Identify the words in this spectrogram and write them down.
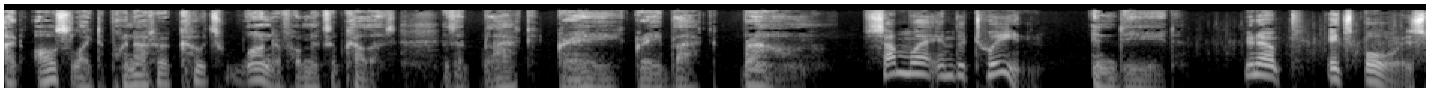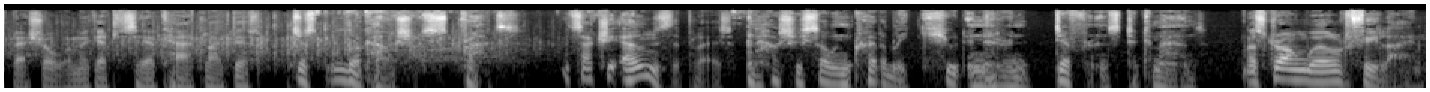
I'd also like to point out her coat's wonderful mix of colors. Is it black, gray, gray black, brown? Somewhere in between. Indeed. You know, it's always special when we get to see a cat like this. Just look how she struts. It's like she owns the place. And how she's so incredibly cute in her indifference to commands. A strong willed feline.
